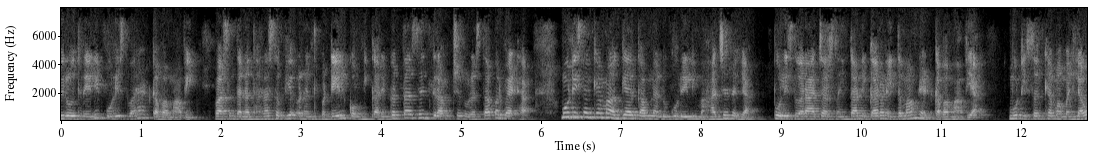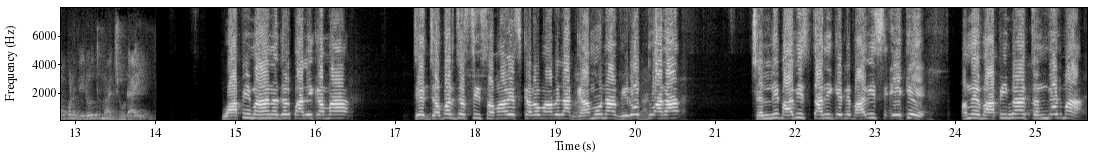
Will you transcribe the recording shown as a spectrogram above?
વિરોધ રેલી પોલીસ દ્વારા અટકાવવામાં આવી. વાસંદાના ધારાસભ્ય અનંત પટેલ કોંગી કાર્યકર્તા સહિત ગ્રામજનો રસ્તા પર બેઠા. મોટી સંખ્યામાં અગિયાર ગામના લોકો રેલીમાં હાજર રહ્યા. પોલીસ દ્વારા આચારસંહિતાને કારણે તમામને અટકાવવામાં આવ્યા. મોટી સંખ્યામાં મહિલાઓ પણ વિરોધમાં જોડાઈ. વાપી મહાનગરપાલિકામાં જે જબરજસ્તી સમાવેશ કરવામાં આવેલા ગામોના વિરોધ દ્વારા છેલ્લી બાવીસ તારીખ એટલે બાવીસ એકે અમે વાપીમાં ચંદોડમાં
